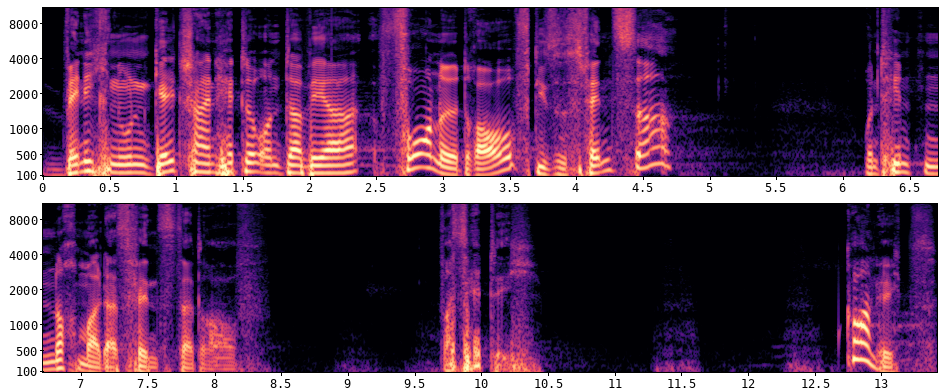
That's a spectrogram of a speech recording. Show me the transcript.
Wenn ich nun einen Geldschein hätte und da wäre vorne drauf dieses Fenster und hinten nochmal das Fenster drauf, was hätte ich? Gar nichts.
